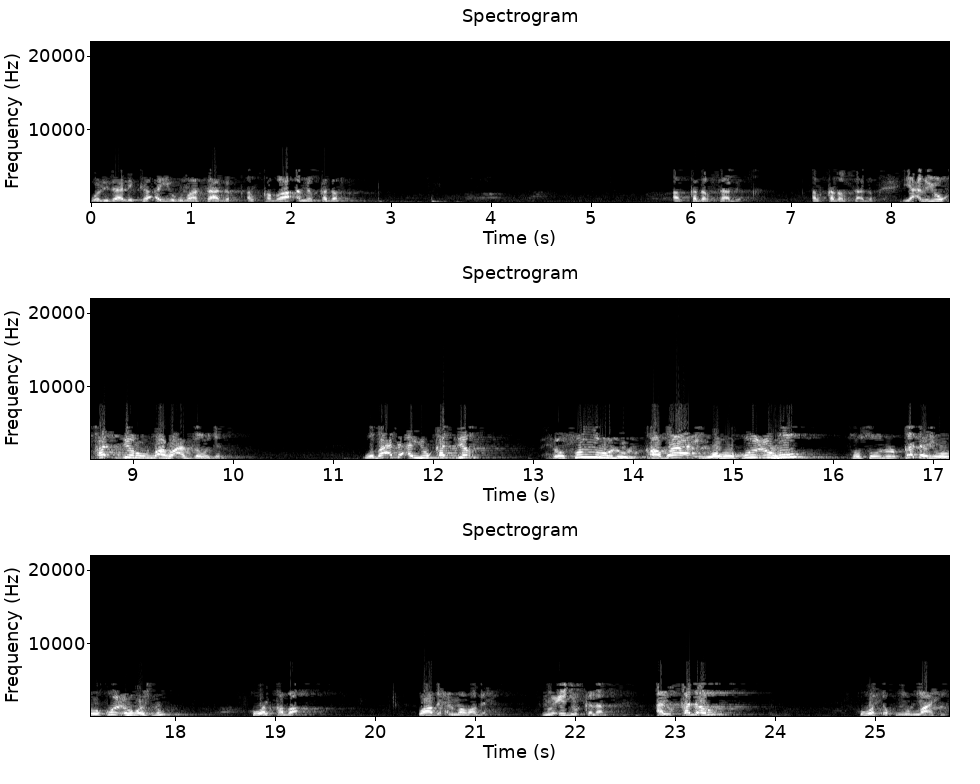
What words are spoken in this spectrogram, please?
ولذلك أيهما سابق؟ القضاء أم القدر؟ القدر سابق. القدر سابق. يعني يقدر الله عز وجل. وبعد أن يقدر حصول القضاء ووقوعه حصول القدر ووقوعه هو شنو؟ هو القضاء. واضح المواضح نعيد الكلام. القدر هو حكم الله.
